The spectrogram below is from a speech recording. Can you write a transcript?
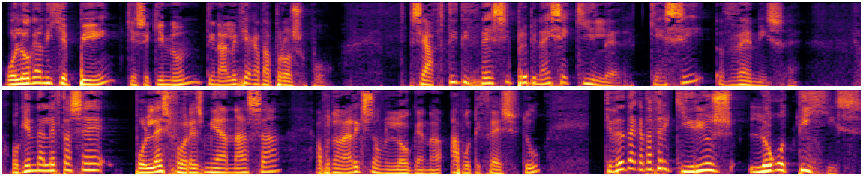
Ο Λόγκαν είχε πει, και σε εκείνον, την αλήθεια κατά πρόσωπο. Σε αυτή τη θέση πρέπει να είσαι killer και εσύ δεν είσαι. Ο Κένταλ έφτασε πολλές φορές μία ανάσα από το να ρίξει τον Λόγκαν από τη θέση του και δεν τα κατάφερε κυρίως λόγω τύχης.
